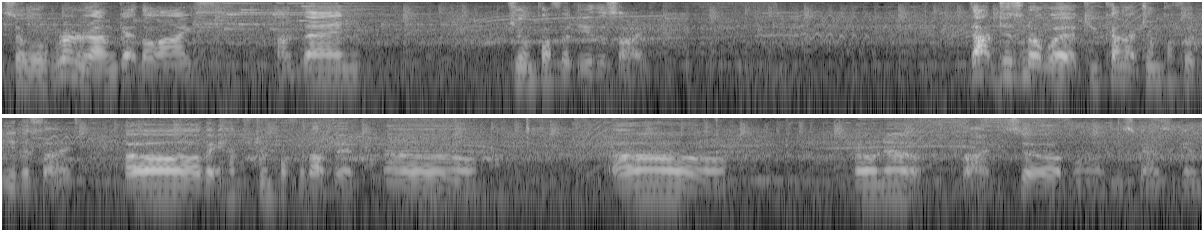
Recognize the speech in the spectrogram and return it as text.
So we'll run around, get the life, and then jump off at the other side. That does not work. You cannot jump off at the other side. Oh, but you have to jump off of that bit. Oh. Oh. Oh no. Right, so, oh, these guys again.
